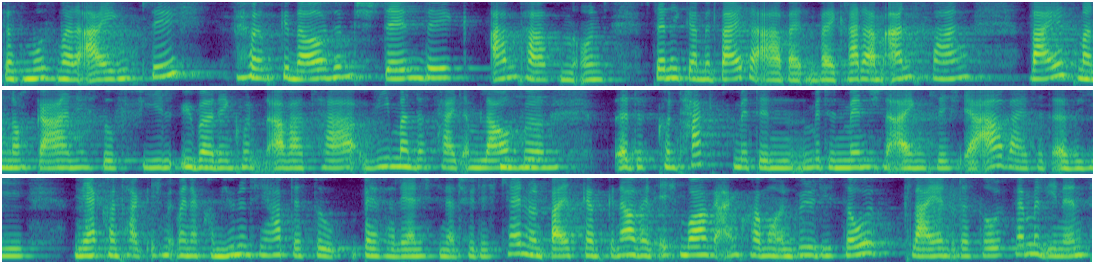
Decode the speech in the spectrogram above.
das muss man eigentlich wenn man es genau nimmt, ständig anpassen und ständig damit weiterarbeiten, weil gerade am Anfang weiß man noch gar nicht so viel über den Kundenavatar, wie man das halt im Laufe mhm. Äh, des Kontakts mit den, mit den Menschen eigentlich erarbeitet. Also je mehr Kontakt ich mit meiner Community habe, desto besser lerne ich die natürlich kennen und weiß ganz genau, wenn ich morgen ankomme und würde die Soul Client oder Soul Family nennen,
